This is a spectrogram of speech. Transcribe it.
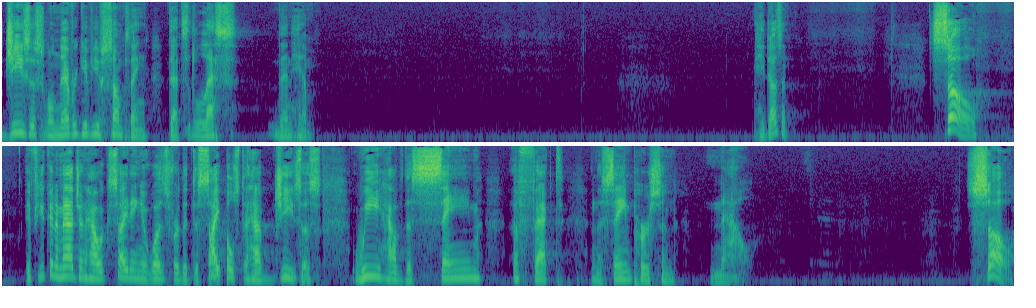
Jesus will never give you something that's less than him. He doesn't. So, if you can imagine how exciting it was for the disciples to have Jesus, we have the same effect and the same person now. So,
